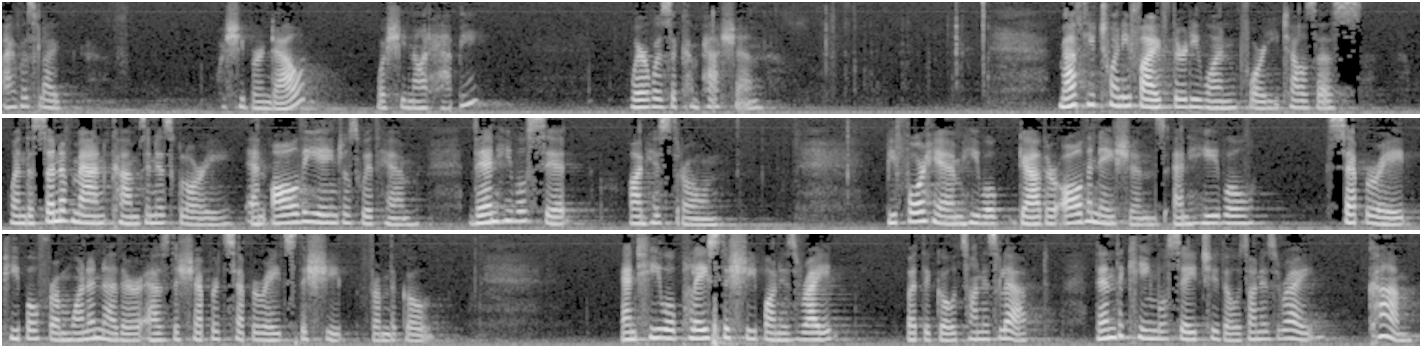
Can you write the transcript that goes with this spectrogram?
I was like, was she burned out? Was she not happy? Where was the compassion? Matthew 25, 31, 40 tells us When the Son of Man comes in his glory, and all the angels with him, then he will sit on his throne. Before him, he will gather all the nations, and he will separate people from one another as the shepherd separates the sheep from the goat. And he will place the sheep on his right, but the goats on his left. Then the king will say to those on his right, Come,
